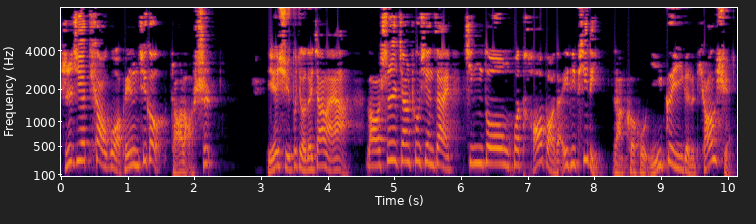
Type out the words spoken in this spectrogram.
直接跳过培训机构找老师，也许不久的将来啊。老师将出现在京东或淘宝的 APP 里，让客户一个一个的挑选，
